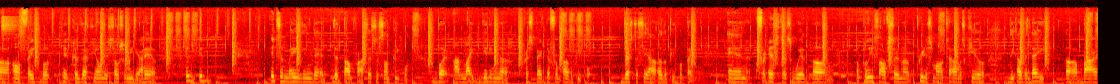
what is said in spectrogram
uh, on Facebook because that's the only social media I have. It, it, it's amazing that the thought process of some people, but I like getting the perspective from other people just to see how other people think. And for instance, with um, a police officer in a pretty small town was killed the other day uh, by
